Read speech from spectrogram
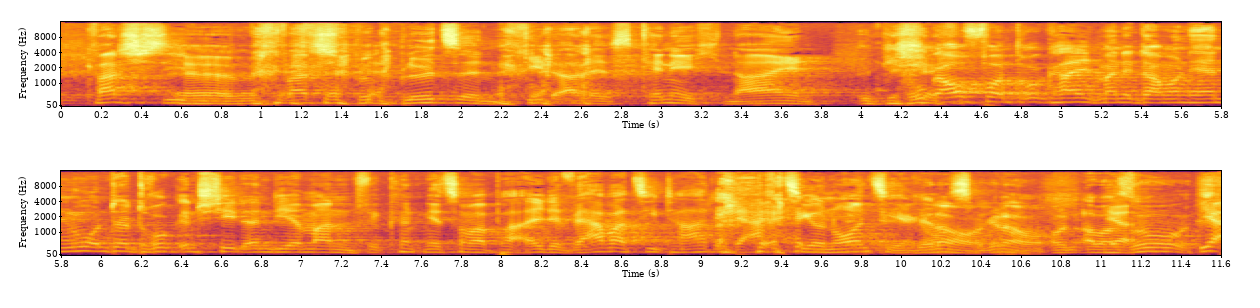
Quatsch, Sieben. Ähm. Quatsch, Blödsinn. Geht alles. Kenne ich. Nein. Druck auf von Druck halten, meine Damen und Herren. Nur unter Druck entsteht ein Diamant. Wir könnten jetzt noch mal ein paar alte Werberzitate der 80er und 90er Genau, rausholen. genau. Und aber ja. so, ja,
